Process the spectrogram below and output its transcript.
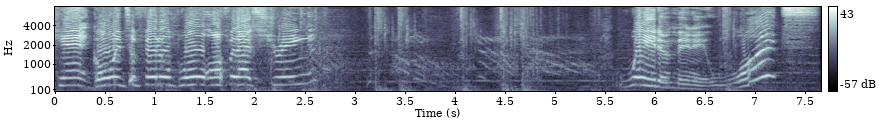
Can't go into Fatal Blow off of that string? Wait a minute, what?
